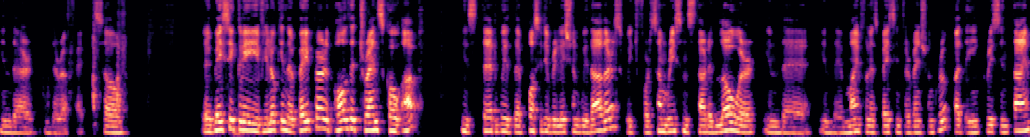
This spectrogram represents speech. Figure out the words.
in their in their affect. So uh, basically, if you look in the paper, all the trends go up instead with the positive relation with others which for some reason started lower in the in the mindfulness based intervention group but they increase in time.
